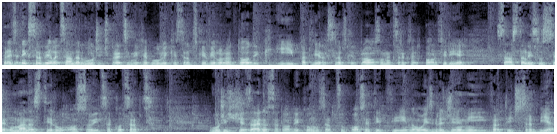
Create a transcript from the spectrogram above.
Predsednik Srbije Aleksandar Vučić, predsednik Republike Srpske Milorad Dodik i patrijarh Srpske pravoslavne crkve Porfirije sastali su se u manastiru Osovica kod Srpca. Vučić će zajedno sa Dodikom u Srpcu posetiti novoizgrađeni vrtić Srbija.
